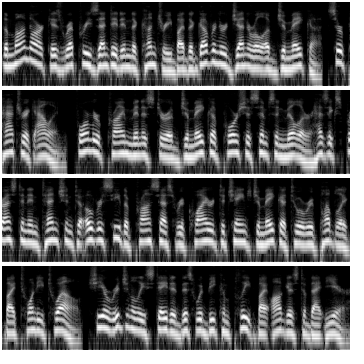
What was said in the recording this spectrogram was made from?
The monarch is represented in the country by the Governor-General of Jamaica, Sir Patrick Allen. Former Prime Minister of Jamaica Portia Simpson Miller has expressed an intention to oversee the process required to change Jamaica to a republic by 2012. She originally stated this would be complete by August of that year.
